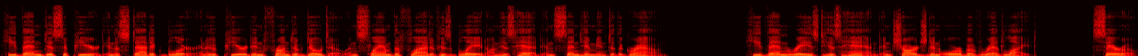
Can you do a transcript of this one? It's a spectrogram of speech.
He then disappeared in a static blur and appeared in front of Doto and slammed the flat of his blade on his head and sent him into the ground. He then raised his hand and charged an orb of red light. Cero.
